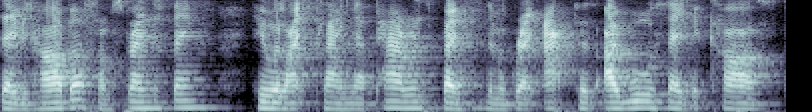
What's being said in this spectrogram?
David Harbour from Stranger Things, who are like playing their parents. Both of them are great actors. I will say the cast,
